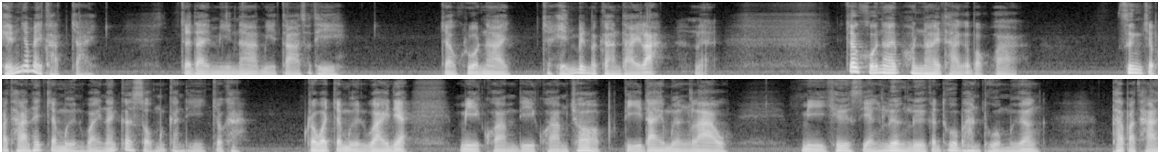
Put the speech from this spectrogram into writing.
เห็นจะไม่ขัดใจ จะได้มีหน้ามีตาสักที เจ้าครัวนายจะเห็นเป็นประการใดละ่ะนะเจ้าขวนายพอนายถามก็บอกว่า ซึ่งจะประทานให้จมื่นวัยนั้นก็สมกันดีเจ้าค่ะ เพราะว่าจมื่นวัยเนี่ยมีความดีความชอบตีได้เมืองลาว มีชื่อเสียงเรื่องลือกันทั่วบ้านทั่วเมือง ถ้าประทาน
